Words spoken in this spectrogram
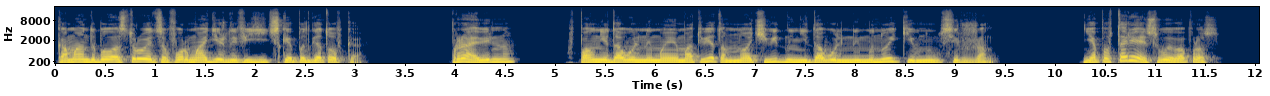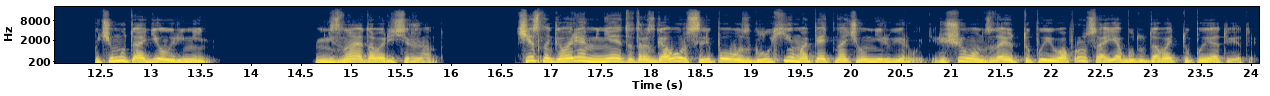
Команда была строиться, форма одежды, физическая подготовка. Правильно. Вполне довольный моим ответом, но очевидно недовольный мной кивнул сержант. Я повторяю свой вопрос. Почему ты одел ремень? Не знаю, товарищ сержант. Честно говоря, меня этот разговор слепого с глухим опять начал нервировать. Решил, он задает тупые вопросы, а я буду давать тупые ответы.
